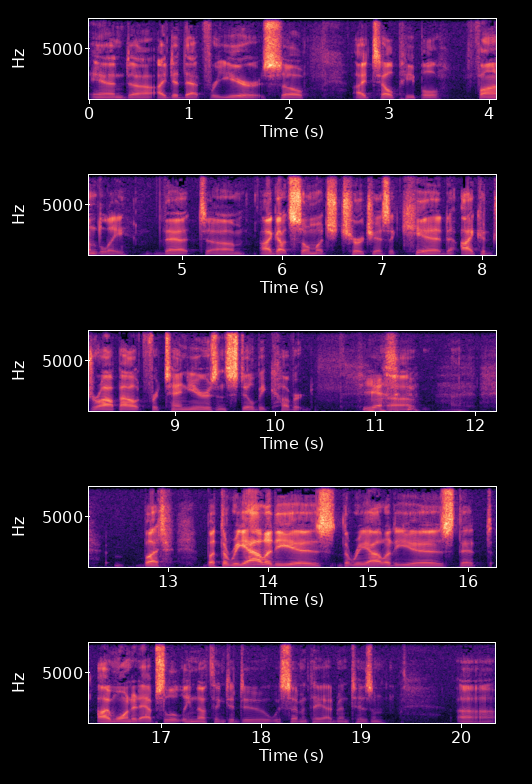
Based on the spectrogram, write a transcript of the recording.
and uh, I did that for years. So I tell people fondly that um, I got so much church as a kid, I could drop out for 10 years and still be covered. Yes. Uh, but but the reality is the reality is that I wanted absolutely nothing to do with Seventh Day Adventism. Uh,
